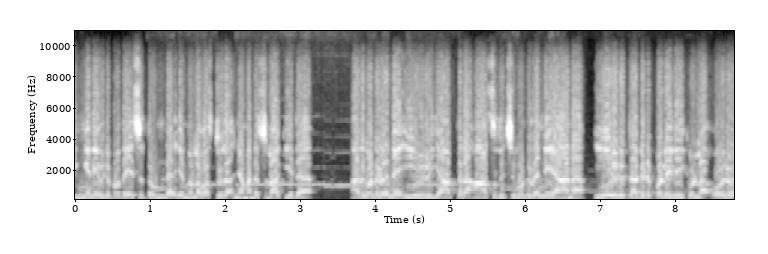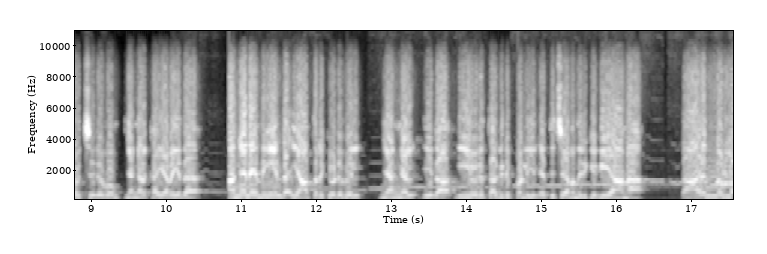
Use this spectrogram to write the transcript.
ഇങ്ങനെ ഒരു പ്രദേശത്തുണ്ട് എന്നുള്ള വസ്തുത ഞാൻ മനസ്സിലാക്കിയത്. അതുകൊണ്ട് തന്നെ ഈ ഒരു യാത്ര ആസ്വദിച്ചുകൊണ്ട് തന്നെയാണ് ഈ ഒരു തകിടുപ്പള്ളിയിലേക്കുള്ള ഓരോ ചെരുവും ഞങ്ങൾ കയറിയത്. അങ്ങനെ നീണ്ട യാത്രയ്ക്കൊടുവിൽ ഞങ്ങൾ ഇതാ ഈ ഒരു തകിടിപ്പള്ളിയിൽ എത്തിച്ചേർന്നിരിക്കുകയാണ്. താഴെ നിന്നുള്ള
